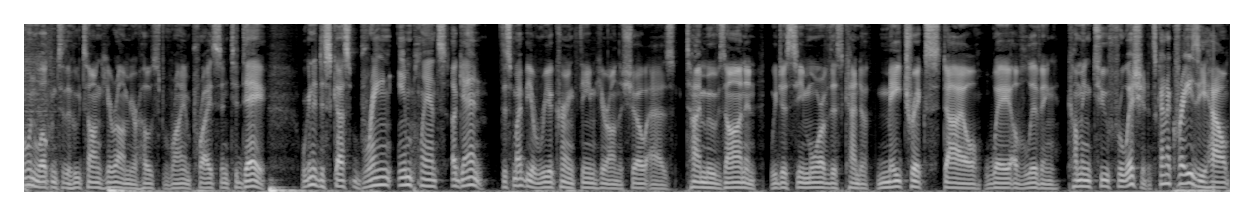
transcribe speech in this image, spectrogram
Hello and welcome to the Hutong Hero. I'm your host, Ryan Price, and today we're going to discuss brain implants again. This might be a reoccurring theme here on the show as time moves on and we just see more of this kind of matrix style way of living coming to fruition. It's kind of crazy how,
